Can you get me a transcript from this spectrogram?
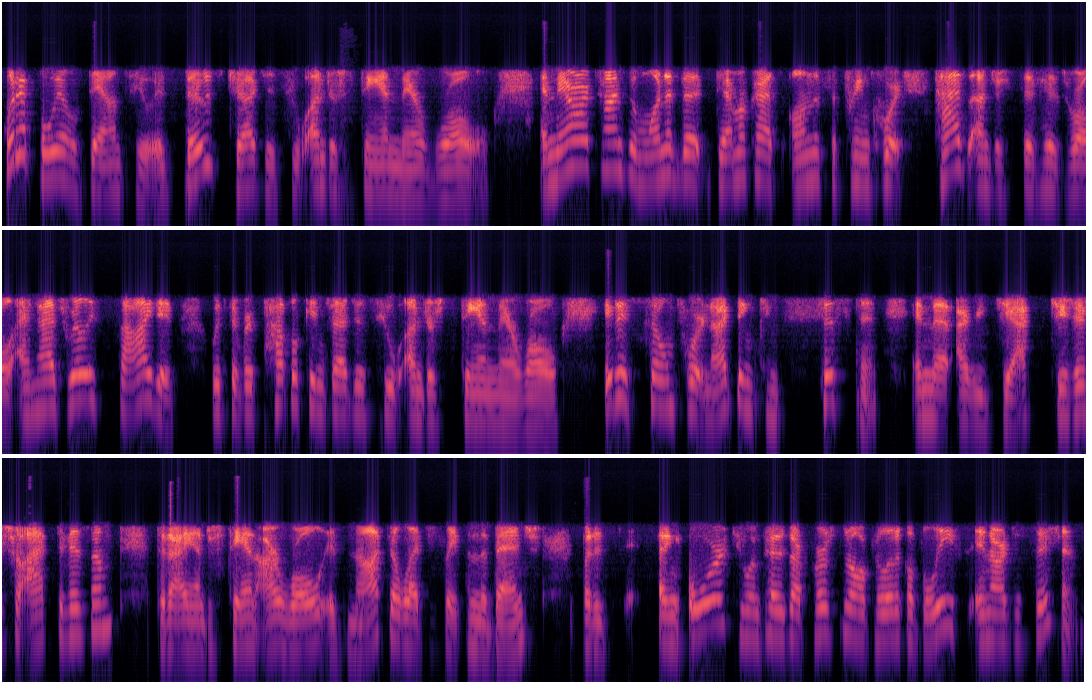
What it boils down to is those judges who understand their role. And there are times when one of the Democrats on the Supreme Court has understood his role and has really sided with the Republican judges who understand their role. It is so important. I've been consistent in that I reject judicial activism, that I understand our role is not to legislate from the bench, but it's or to impose our personal or political beliefs in our decisions.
